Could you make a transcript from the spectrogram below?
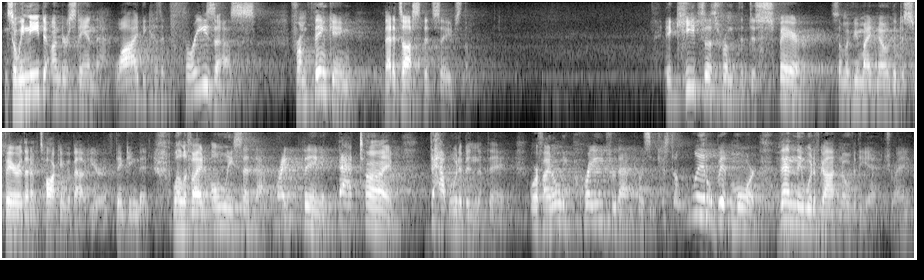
And so we need to understand that. Why? Because it frees us from thinking that it's us that saves them. It keeps us from the despair. Some of you might know the despair that I'm talking about here of thinking that, well, if I had only said that right thing at that time, that would have been the thing. Or if I'd only prayed for that person just a little bit more, then they would have gotten over the edge, right?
